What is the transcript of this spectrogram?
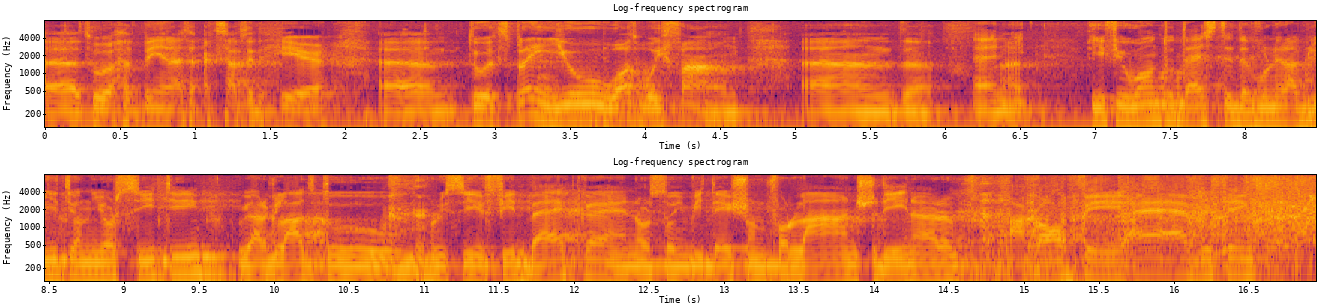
uh, to have been accepted here um, to explain you what we found and uh, And if you want to test the vulnerability on your city, we are glad to receive feedback and also invitation for lunch, dinner, a coffee, everything.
